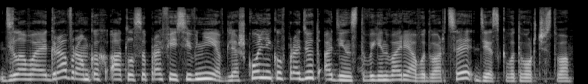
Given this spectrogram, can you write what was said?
Деловая игра в рамках «Атласа профессий в НЕФ» для школьников пройдет 11 января во Дворце детского творчества.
